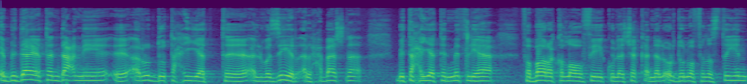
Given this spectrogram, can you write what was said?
بداية دعني آه، أرد تحية آه، الوزير الحباشنة بتحية مثلها. فبارك الله فيك ولا شك أن الأردن وفلسطين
